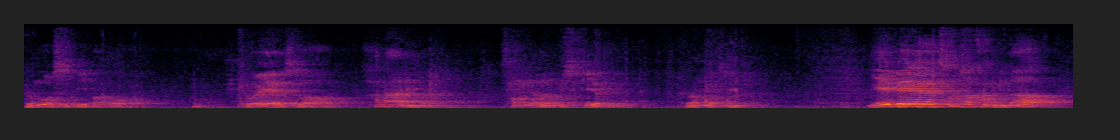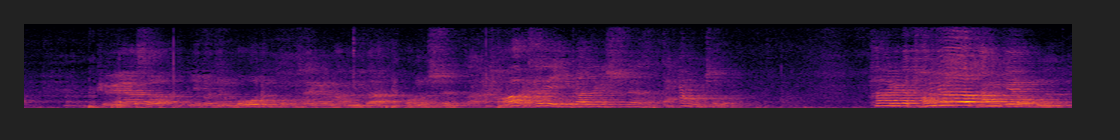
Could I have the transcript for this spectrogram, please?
그 모습이 바로 교회에서 하나님을 성령을 우습게 여기는 그런 모습입니다. 예배를 참석합니다. 교회 와서 이루어진 모든 봉사행위를 합니다. 어느 수준, 딱 정확하게 인간적인 수준에서 딱 멈춰버려요. 하나님과 전혀 관계없는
